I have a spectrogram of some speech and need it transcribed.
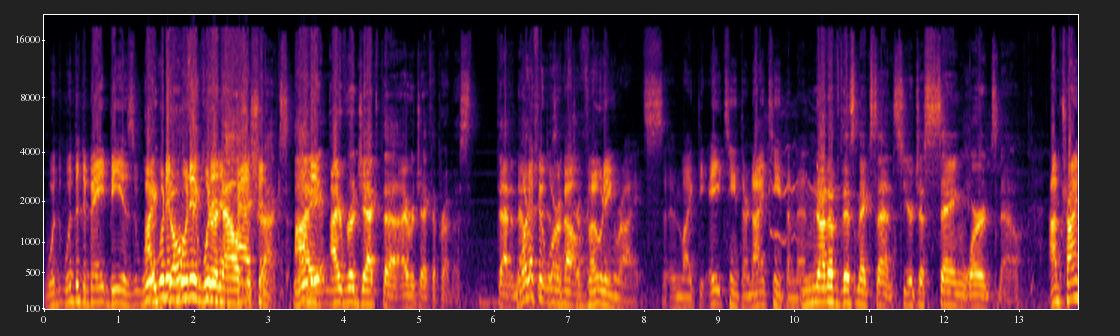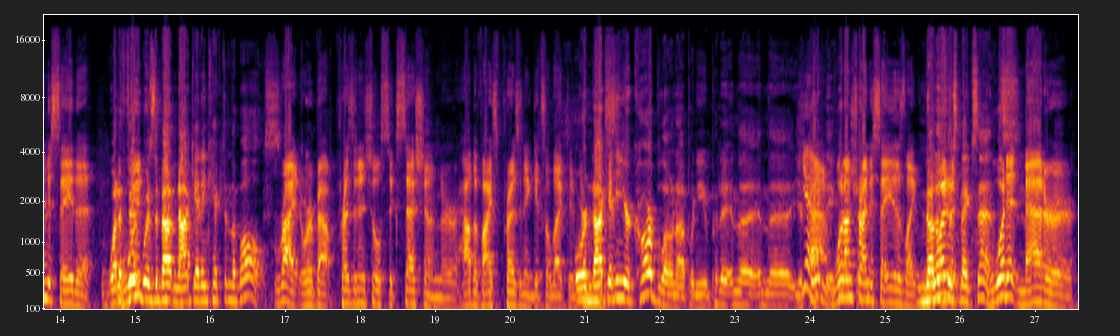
would would the debate be as would, I would don't it would think it would your it analogy impassion- tracks. I, it- I reject the I reject the premise. That analogy what if it were about track. voting rights and like the 18th or 19th amendment? None of this makes sense. You're just saying words now. I'm trying to say that What if would- it was about not getting kicked in the balls? right or about presidential succession or how the vice president gets elected Or not getting your car blown up when you put it in the in the your yeah, what I'm trying to say is like None of this it- makes sense. Would it matter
